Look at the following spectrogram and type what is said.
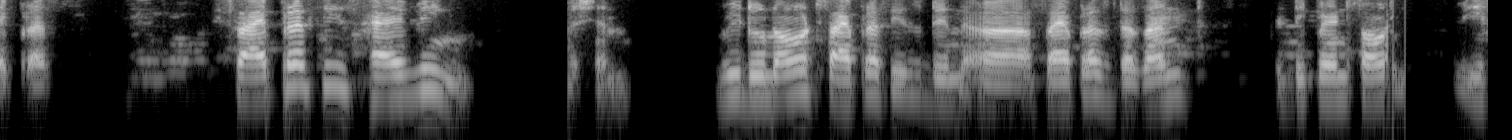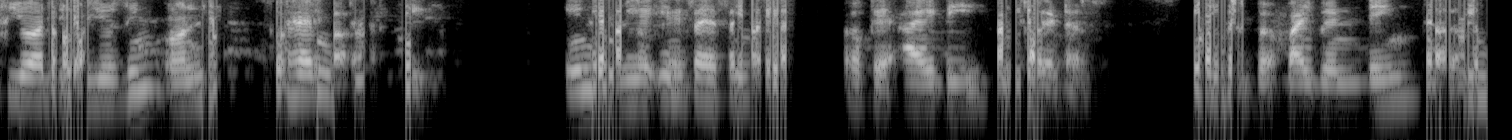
Cypress. Cypress is having. We do not. Cypress is uh, Cypress doesn't depends on if you are using only for having in inside okay ID letters by bending ng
